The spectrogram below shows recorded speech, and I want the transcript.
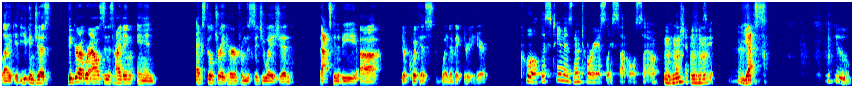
Like if you can just figure out where Allison is hiding and exfiltrate her from the situation, that's going to be uh your quickest way to victory here. cool. This team is notoriously subtle, so Mhm, that should be mhm. easy. Hmm, Yes. We do.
